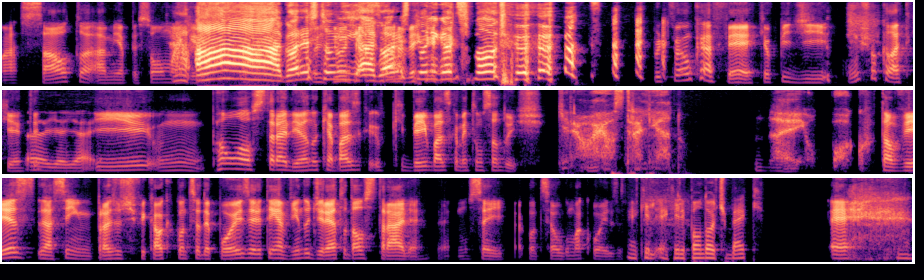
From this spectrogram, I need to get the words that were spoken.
Um assalto à minha pessoa, uma. Ah, agora eu estou, li- agora sabe. estou ligando esse ponto. Porque foi um café que eu pedi um chocolate quente ai, ai, ai. e um pão australiano que, é basic, que veio basicamente um sanduíche. Que não é australiano. Nem um pouco. Talvez, assim, pra justificar o que aconteceu depois, ele tenha vindo direto da Austrália. É, Não sei, aconteceu alguma coisa. É aquele, é aquele pão do Outback. É. Não,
